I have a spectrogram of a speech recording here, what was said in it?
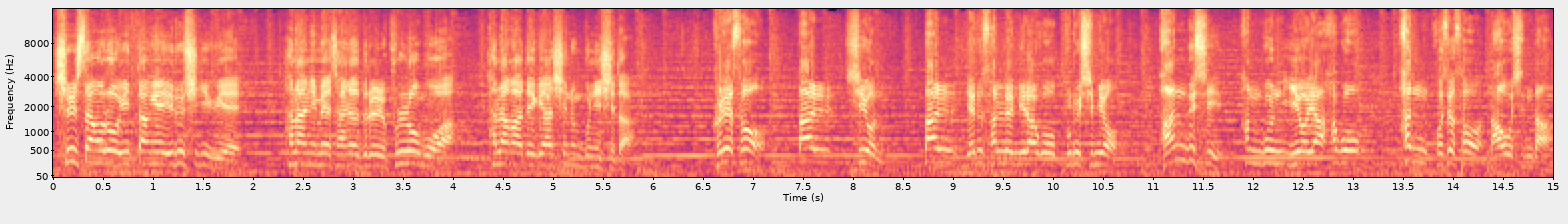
실상으로 이 땅에 이루시기 위해 하나님의 자녀들을 불러 모아 하나가 되게 하시는 분이시다. 그래서 딸 시온, 딸 예루살렘이라고 부르시며 반드시 한 분이어야 하고 한 곳에서 나오신다.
